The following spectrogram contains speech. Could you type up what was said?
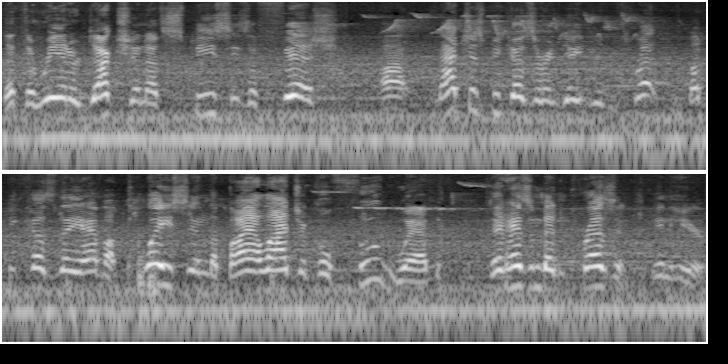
that the reintroduction of species of fish, uh, not just because they're endangered and threatened, but because they have a place in the biological food web that hasn't been present in here.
